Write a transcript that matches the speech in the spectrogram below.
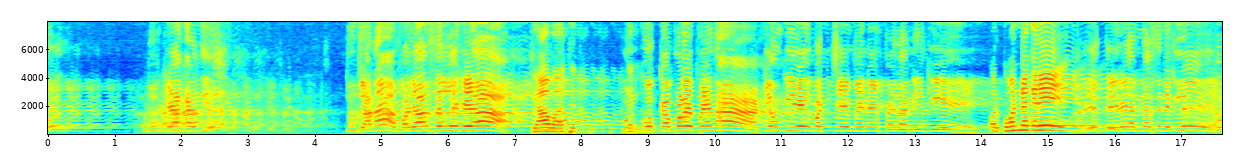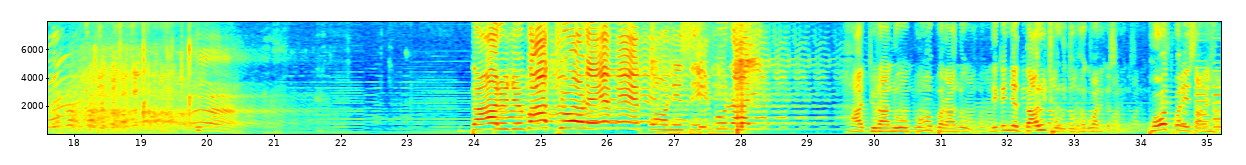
तू क्या करती है? तू जाना बाज़ार से लेके आ। क्या बात है? उनको कपड़े पहना क्योंकि ये बच्चे मैंने पैदा नहीं किए। और कौन न करे। अरे ये तेरे अंदर से निकले। हाँ। दारू जुगा छोड़े में कौन सी बुराई। हाथ जुरा लो पाँव परा लो लेकिन ये दारू छोड़ दो भगवान कसम बहुत परेशान है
